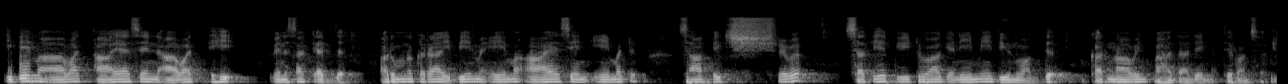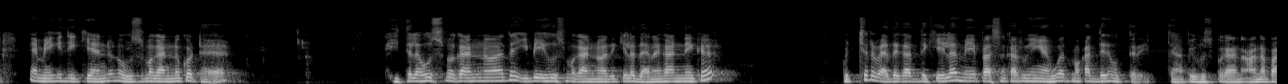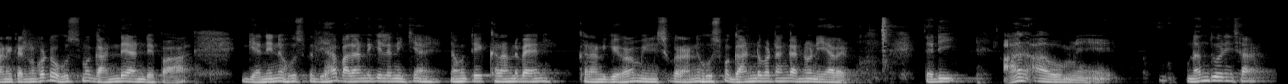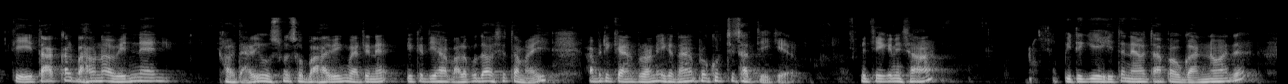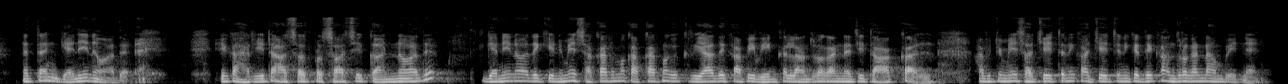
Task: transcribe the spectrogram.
ඉබේම ආවත් ආයසෙන් ආවත් එහි වෙනසක් ඇද්ද? අරුමුණු කරා ඉබේම ඒම ආයසෙන් ඒමට සාපේක්ෂව සතිය පීටුවා ගැනීමේ දියුණුවක්ද? කරුණාවෙන් පහදා දෙන්න. තෙරුවන් සරණයි. නෑ මේකෙදි කියන්නේ හුස්ම ගන්නකොට හිතලා හුස්ම ගන්නවද ඉබේ හුස්ම ගන්නවද කියලා දැනගන්න එක කොච්චර වැදගත්ද කියලා මේ ප්‍රශ්න කරුගෙන් අහුවත් මොකක්ද දෙන උත්තරේ. දැන් අපි හුස්ම ගන්න ආනපාන කරනකොට හුස්ම ගන්න යන්න එපා. ගැනෙන හුස්ම දිහා බලන්න කියලා නේ කියන්නේ. නමුත් ඒක කරන්න බෑනේ. කරන්න ගියවම මිනිස්සු කරන්නේ හුස්ම ගන්න පටන් ගන්නෝනේ අර. දැඩි මේ උනන්දුව නිසා ඒ තාක්කල් භාවනාව වෙන්නේ නැහනේ. කවදාරි හුස්ම ස්වභාවයෙන් වැටෙන එක දිහා බලපු දවසේ තමයි අපිට කියන්න පුළුවන් ඒක තමයි ප්‍රකෘති සත්‍යය කියලා. ඒක නිසා පිටගියේ හිත නැවත අපව ගන්නවද නැත්නම් ගැනෙනවද? ඒක හරියට ආස්වාද ප්‍රසවාසයේ ගන්නවද? ගැනෙනවද කියන මේ සකර්මක අකර්මක ක්‍රියා දෙක අපි වෙන් කරලා අඳුර ගන්න නැති තාක්කල් අපිට මේ සචේතනික අචේතනික දෙක අඳුර ගන්න හම්බ වෙන්නේ නැහැ.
